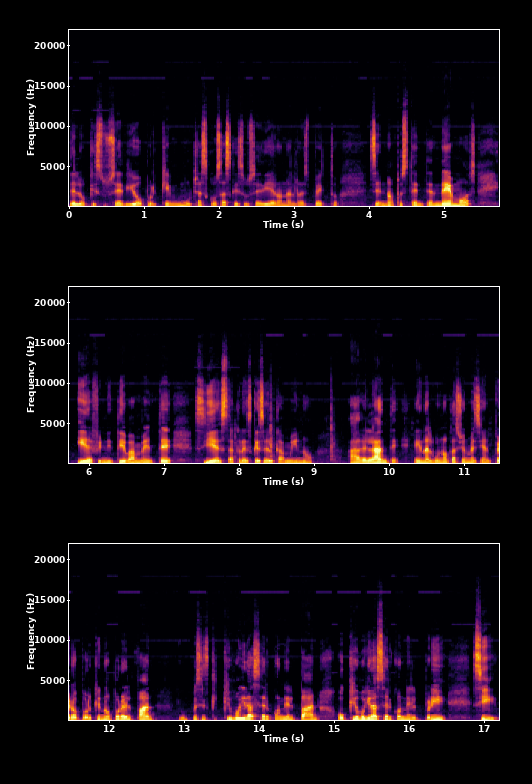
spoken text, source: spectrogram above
de lo que sucedió, porque muchas cosas que sucedieron al respecto, dicen, no, pues te entendemos y definitivamente si esta crees que es el camino, adelante. En alguna ocasión me decían, pero ¿por qué no por el PAN? Pues es que, ¿qué voy a ir a hacer con el PAN? ¿O qué voy a ir a hacer con el PRI? Si,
